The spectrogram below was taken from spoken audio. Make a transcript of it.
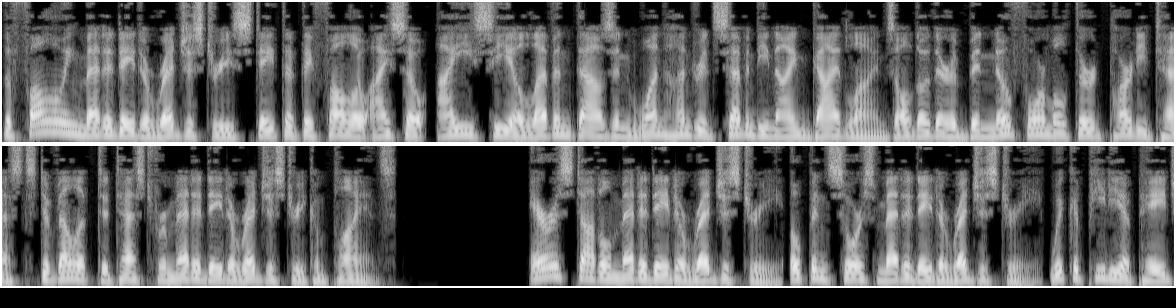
The following metadata registries state that they follow ISO, IEC 11179 guidelines although there have been no formal third-party tests developed to test for metadata registry compliance. Aristotle Metadata Registry Open Source Metadata Registry Wikipedia page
